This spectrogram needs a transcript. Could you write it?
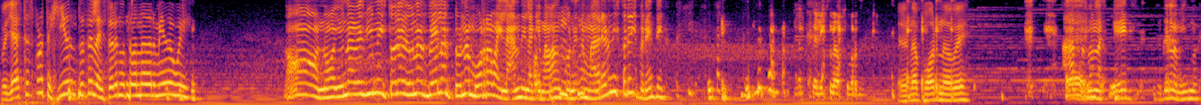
Pues ya estás protegido, entonces las historias no te van a dar miedo, güey. No, no, yo una vez vi una historia de unas velas, pero una morra bailando y la quemaban con esa madre. Era una historia diferente. Una película porno. Era una porno, güey. Ah, perdón, la que era la misma.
